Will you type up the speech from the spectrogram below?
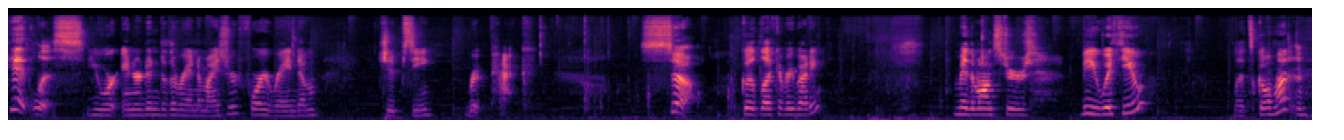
hitless, you are entered into the randomizer for a random Gypsy Rip Pack. So, good luck everybody. May the monsters be with you. Let's go hunting.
